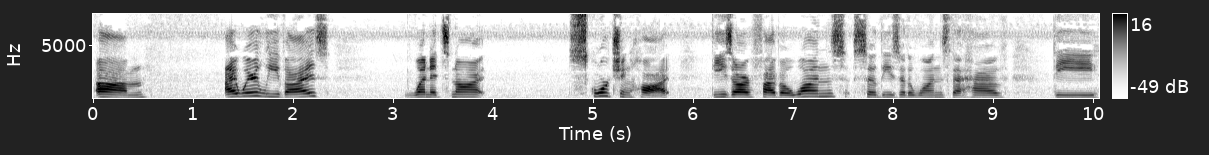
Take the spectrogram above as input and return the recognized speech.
Um, I wear Levi's when it's not scorching hot. These are 501s, so these are the ones that have the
